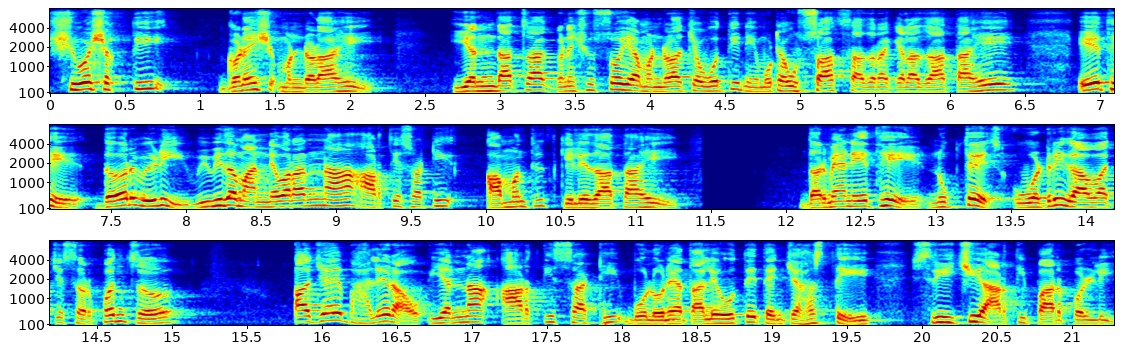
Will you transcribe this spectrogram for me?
शिवशक्ती गणेश मंडळ आहे. यंदाचा गणेशोत्सव या मंडळाच्या वतीने मोठ्या उत्साहात साजरा केला जात आहे. येथे दरवेळी विविध मान्यवरांना आरतीसाठी आमंत्रित केले जात आहे. दरम्यान येथे नुकतेच वडरी गावाचे सरपंच अजय भालेराव यांना आरतीसाठी बोलवण्यात आले होते. त्यांच्या हस्ते श्रीची आरती पार पडली.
